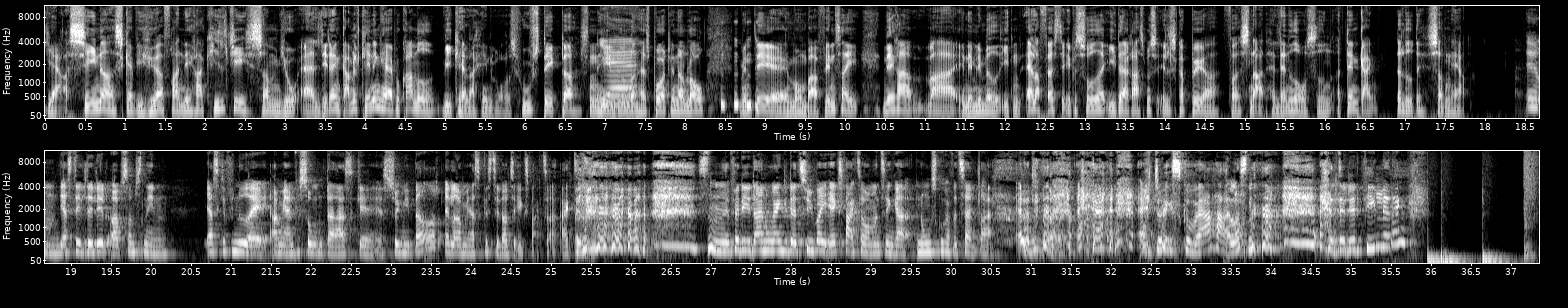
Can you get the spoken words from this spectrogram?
Ja, og senere skal vi høre fra Neha Kilji, som jo er lidt af en gammel kending her i programmet. Vi kalder hende vores husdigter, sådan helt yeah. uden at have spurgt hende om lov. Men det øh, må hun bare finde sig i. Neha var nemlig med i den allerførste episode af Ida og Rasmus Elsker Bøger for snart halvandet år siden. Og dengang, der lød det sådan her. Øhm, jeg stillede det lidt op som sådan en jeg skal finde ud af, om jeg er en person, der skal synge i badet, eller om jeg skal stille op til X-Factor. sådan, fordi der er nogle gange de der typer i X-Factor, hvor man tænker, nogen skulle have fortalt dig, at, at du ikke skulle være her, eller sådan. det er lidt pinligt, ikke?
